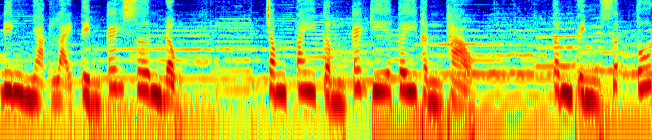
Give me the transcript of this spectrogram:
Đinh nhạc lại tìm cây sơn động. Trong tay cầm cái kia cây thần thảo. Tâm tình rất tốt.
